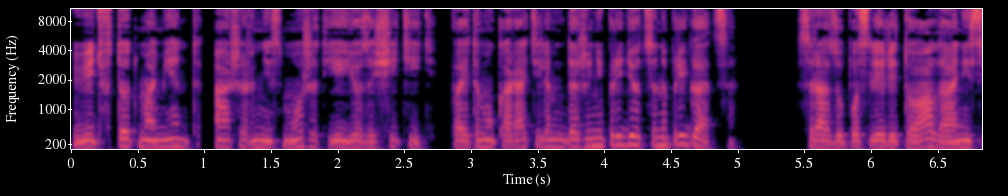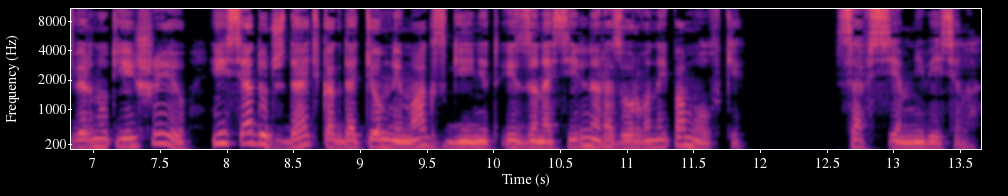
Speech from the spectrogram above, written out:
ведь в тот момент Ашер не сможет ее защитить, поэтому карателям даже не придется напрягаться. Сразу после ритуала они свернут ей шею и сядут ждать, когда темный маг сгинет из-за насильно разорванной помолвки. Совсем не весело.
